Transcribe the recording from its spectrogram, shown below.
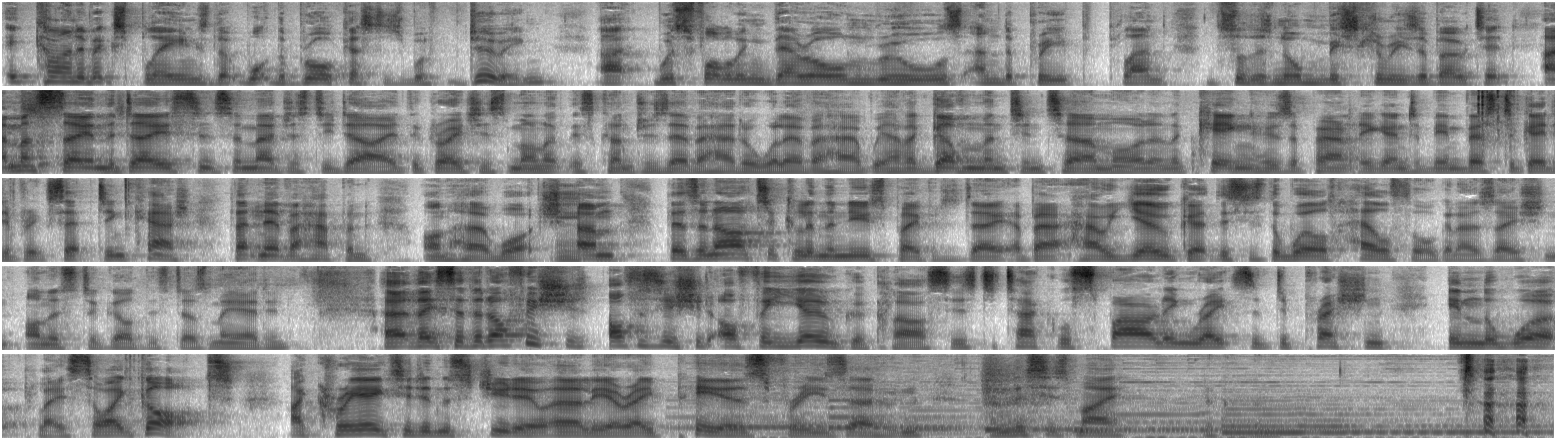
it kind of explains that what the broadcasters were doing uh, was following their own rules and the pre-planned, so there's no mysteries about it. I must say, in the days since Her Majesty died, the greatest monarch this country's ever had or will ever have, we have a government in turmoil and a king who's apparently going to be investigated for accepting cash. That never happened on her watch. Mm. Um, there's an article in the newspaper today about how yoga, this is the World Health Organization, honest to God, this does my head in. Uh, they said that officers should offer yoga classes to tackle spiralling rates of depression in the workplace. So I got, I created in the studio earlier a Piers free zone, and this is my. Look at them.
